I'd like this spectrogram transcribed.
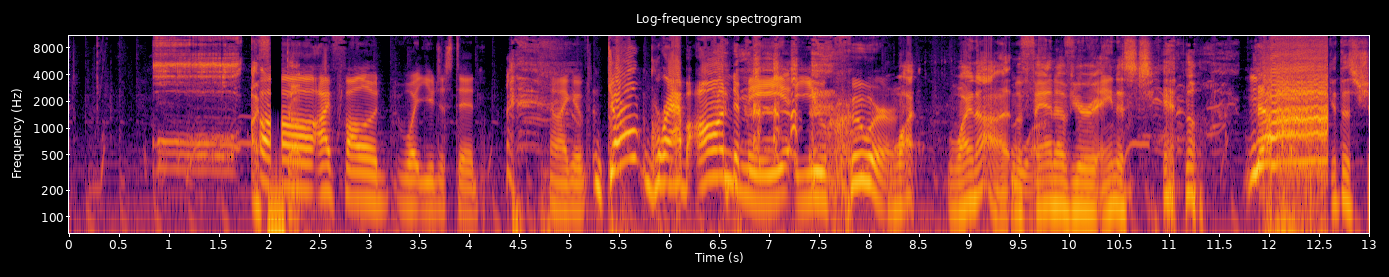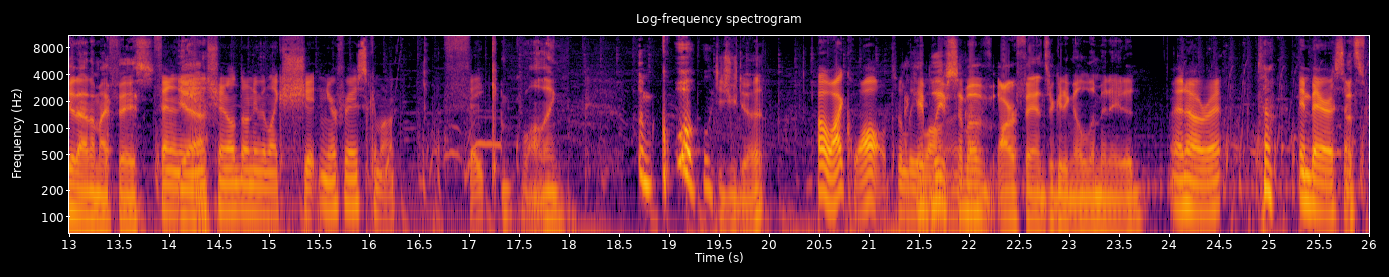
I. Oh, I followed what you just did. And I go, Don't grab onto me, you hooer. What? Why not? I'm a fan of your anus channel. No! Get this shit out of my face. Fan of the yeah. English channel, don't even like shit in your face. Come on. Fake. I'm qualling. I'm qual- Did you do it? Oh, I qualled. Really I can't believe some of our fans are getting eliminated. I know, right? Embarrassing. That's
